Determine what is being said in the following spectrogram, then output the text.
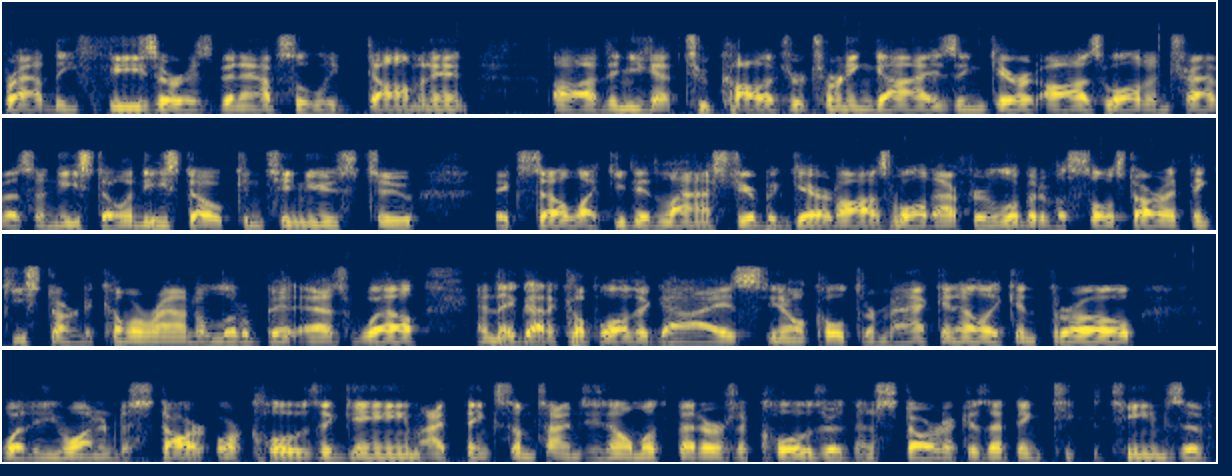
Bradley Feaser has been absolutely dominant. Uh, then you got two college returning guys in Garrett Oswald and Travis Anisto. Anisto continues to excel like he did last year, but Garrett Oswald, after a little bit of a slow start, I think he's starting to come around a little bit as well. And they've got a couple other guys, you know, Colter McAnally can throw whether you want him to start or close a game. I think sometimes he's almost better as a closer than a starter because I think te- teams have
